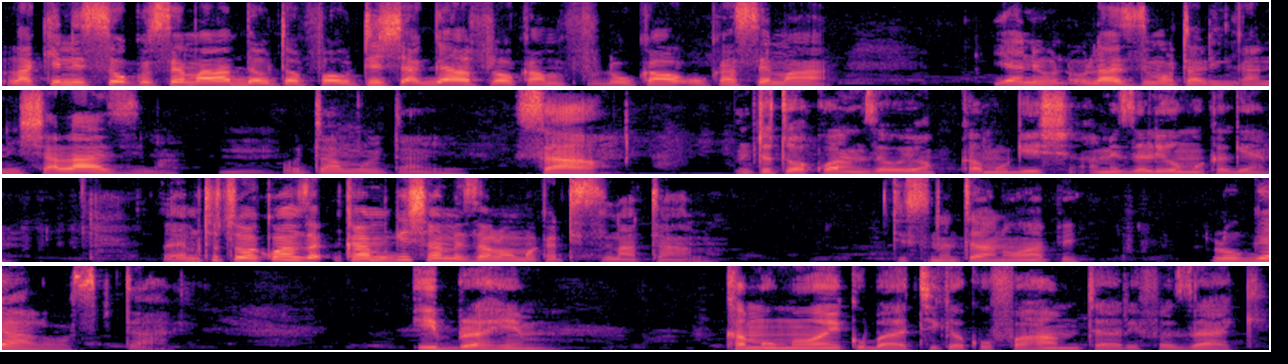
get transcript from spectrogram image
lakini sio kusema labda utafautisha ghafla ukasema uka, ukasema yani lazima utalinganisha, lazima utamwita hiyo. Sawa. Mtoto wa kwanza huyo Kamugisha amezaliwa mwaka gani? E, mtoto wa kwanza Kamgisha amezaliwa mwaka tisini na tano tisini na tano. Wapi? Lugalo hospitali. Ibrahim, kama umewahi kubahatika kufahamu taarifa zake,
